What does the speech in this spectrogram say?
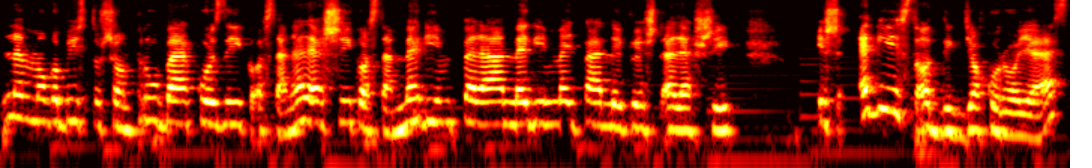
nem maga biztosan próbálkozik, aztán elesik, aztán megint feláll, megint megy pár lépést elesik, és egész addig gyakorolja ezt,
